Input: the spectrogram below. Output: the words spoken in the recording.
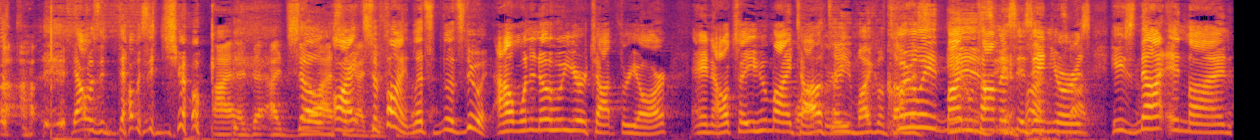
that was a that was a joke. I, I, I, so last all thing I right, do so fine. Let's let's do it. I want to know who your top three are, and I'll tell you who my top I'll three. tell you Michael Clearly, Thomas Michael is Thomas in is in yours. top. He's not in mine.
